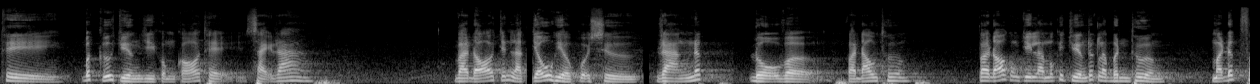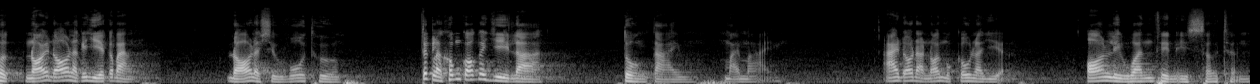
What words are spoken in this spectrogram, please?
thì bất cứ chuyện gì cũng có thể xảy ra. Và đó chính là dấu hiệu của sự ràng nứt đổ vỡ và đau thương và đó cũng chỉ là một cái chuyện rất là bình thường mà đức phật nói đó là cái gì các bạn? Đó là sự vô thường. Tức là không có cái gì là tồn tại mãi mãi. Ai đó đã nói một câu là gì ạ? Only one thing is certain.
